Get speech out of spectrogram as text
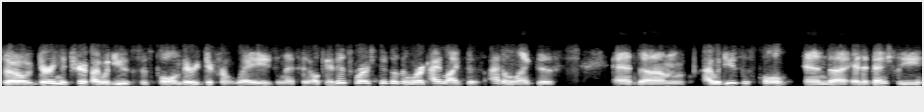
So during the trip, I would use this pole in very different ways. And I said, okay, this works, this doesn't work. I like this, I don't like this. and um, I would use this pole, and uh, and eventually,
